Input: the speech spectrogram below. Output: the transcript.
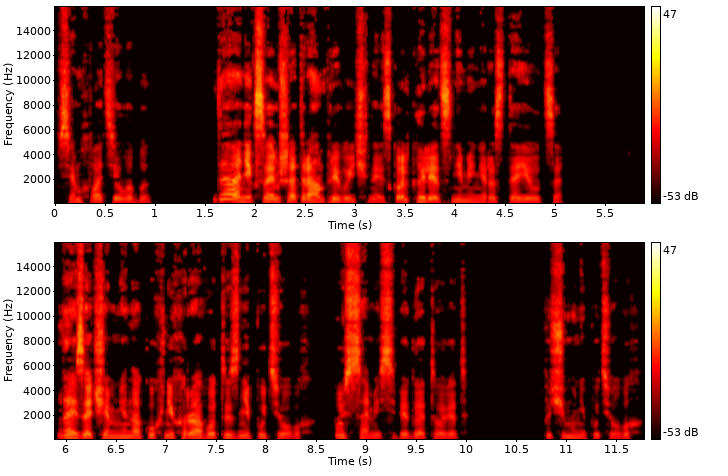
Всем хватило бы». «Да, они к своим шатрам привычные, сколько лет с ними не расстаются». «Да и зачем мне на кухне хоровод из непутевых? Пусть сами себе готовят». «Почему непутевых?»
